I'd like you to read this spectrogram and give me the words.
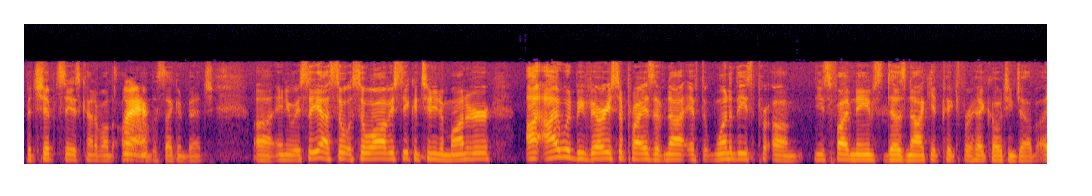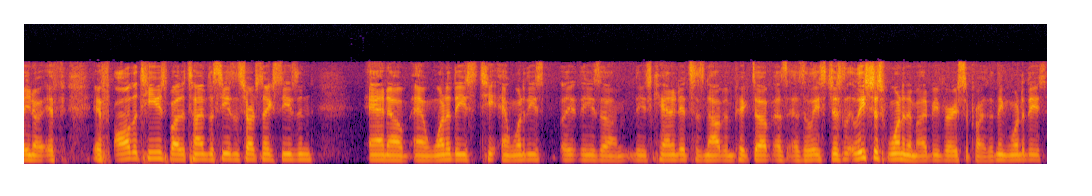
but Chip stays kind of on, on, on the second bench. Uh, anyway, so yeah, so so we'll obviously continue to monitor. I, I would be very surprised if not if the, one of these um, these five names does not get picked for a head coaching job. You know, if if all the teams by the time the season starts next season and um, and one of these and one of these uh, these um, these candidates has not been picked up as, as at least just at least just one of them. I'd be very surprised. I think one of these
